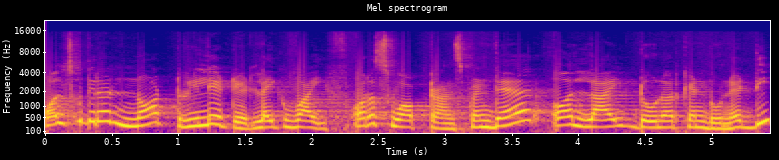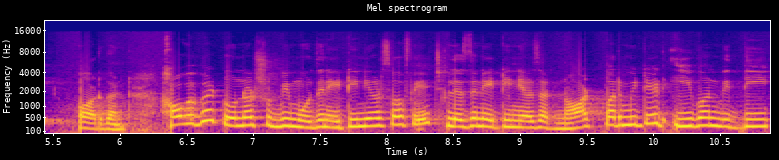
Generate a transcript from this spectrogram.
also they are not related like wife or a swap transplant. There a live donor can donate the organ. However, donor should be more than 18 years of age. Less than 18 years are not permitted even with the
